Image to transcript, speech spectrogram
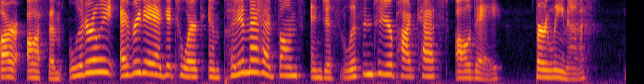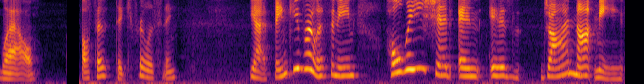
are awesome. Literally every day I get to work and put in my headphones and just listen to your podcast all day. Berlina. Wow. Also, thank you for listening. Yeah, thank you for listening. Holy shit. And is John not me?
